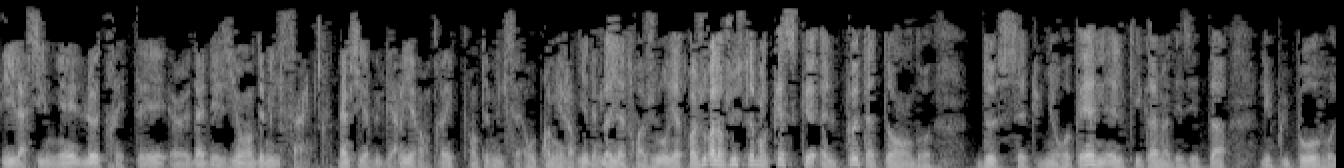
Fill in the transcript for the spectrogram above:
il a signé le traité euh, d'adhésion en 2005, même si la Bulgarie est rentrée en 2005, au 1er janvier 2005. il y a trois jours, il y a trois jours. Alors justement, qu'est-ce qu'elle peut attendre de cette Union européenne, elle qui est quand même un des États les plus pauvres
